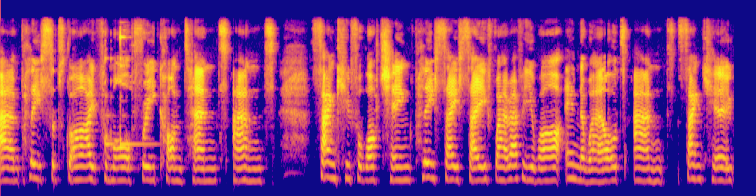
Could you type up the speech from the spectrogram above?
um, please subscribe for more free content and thank you for watching. Please stay safe wherever you are in the world and thank you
